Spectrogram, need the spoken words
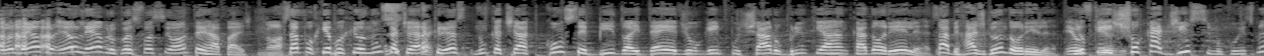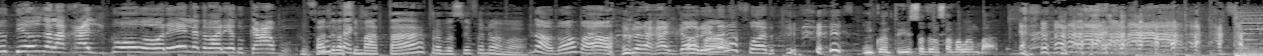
Eu lembro, eu lembro como se fosse ontem, rapaz. Nossa. Sabe por quê? Porque eu nunca tinha, era criança, nunca tinha concebido a ideia de alguém puxar o brinco e arrancar da orelha. Sabe? Rasgando a orelha. Meu e eu fiquei Deus. chocadíssimo com isso. Meu Deus, ela rasgou a orelha da Maria do Cabo. O fato dela Puta se que- matar, pra você, foi normal. Não, normal. Agora rasgar a Normal. orelha era foda. Enquanto isso, eu dançava lambada.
